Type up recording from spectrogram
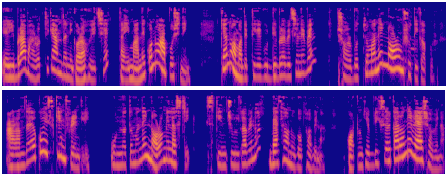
এই ব্রা ভারত থেকে আমদানি করা হয়েছে, তাই মানে কোনো আপোষ নেই। কেন আমাদের থেকে গুড্ডি ব্রা বেছে নেবেন? সর্বোচ্চ মানের নরম সুতি কাপড়, আরামদায়ক ও স্কিন ফ্রেন্ডলি, উন্নত মানের নরম ইলাস্টিক স্কিন চুলকাবে না, ব্যথা অনুভব হবে না। কটন ফেব্রিক্স এর কারণে র্যাশ হবে না।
